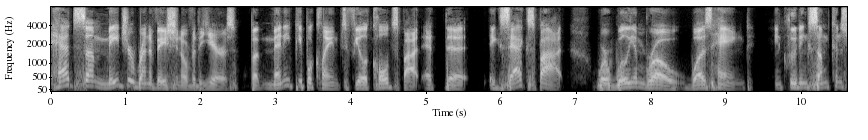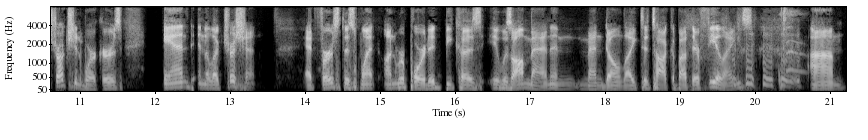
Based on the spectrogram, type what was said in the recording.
had some major renovation over the years, but many people claim to feel a cold spot at the exact spot where William Rowe was hanged, including some construction workers and an electrician. At first, this went unreported because it was all men, and men don't like to talk about their feelings. um,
